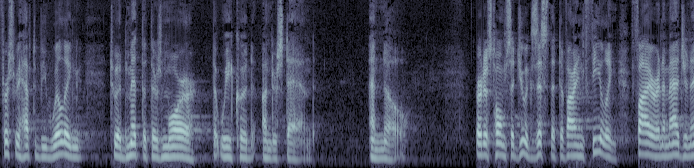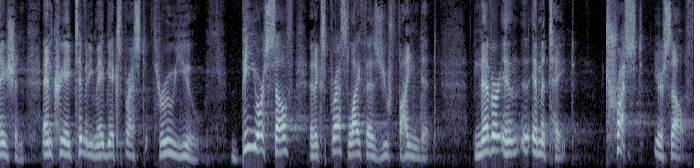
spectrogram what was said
First, we have to be willing to admit that there's more that we could understand and know. Ernest Holmes said, You exist that divine feeling, fire, and imagination and creativity may be expressed through you. Be yourself and express life as you find it. Never in, imitate. Trust yourself.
